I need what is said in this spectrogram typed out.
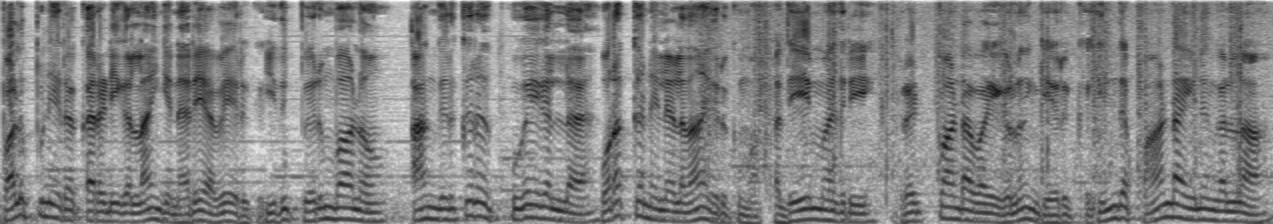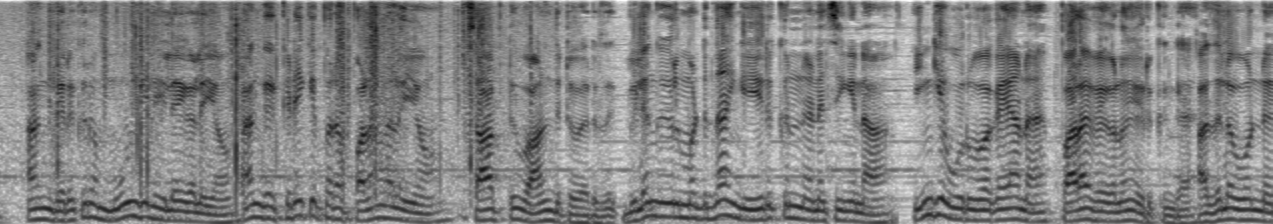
பழுப்பு நிற கரடிகள்லாம் இங்க நிறையவே இருக்கு. இது பெரும்பாலும் அங்க இருக்கிற குகைகள்ல உறக்க நிலையில தான் இருக்குமா? அதே மாதிரி ரெட் பாண்டா வகைகளும் இங்க இருக்கு. இந்த பாண்டா இனங்கள்லாம் அங்க இருக்கிற மூங்கில் இலைகளையும் அங்க கிடைக்கப்பெற பழங்களையும் சாப்பிட்டு வாழ்ந்துட்டு வருது. விலங்குகள் மட்டும்தான் இங்க இருக்குன்னு நினைச்சீங்கன்னா இங்க ஒரு வகையான பறவைகளும் இருக்குங்க. அதுல ஒண்ணு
